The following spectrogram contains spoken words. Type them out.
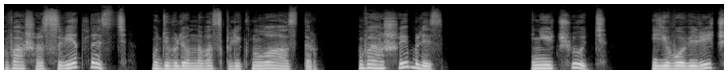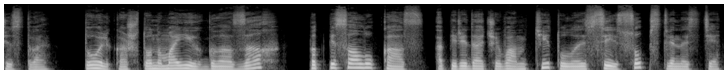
«Ваша светлость?» — удивленно воскликнула Астер. «Вы ошиблись?» «Ничуть. Его Величество только что на моих глазах подписал указ о передаче вам титула всей собственности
